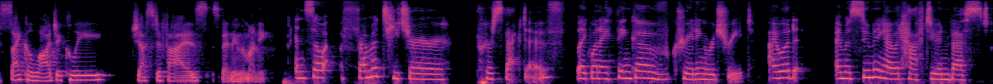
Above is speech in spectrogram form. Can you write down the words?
psychologically justifies spending the money. And so, from a teacher perspective, like when I think of creating a retreat, I would, I'm assuming I would have to invest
